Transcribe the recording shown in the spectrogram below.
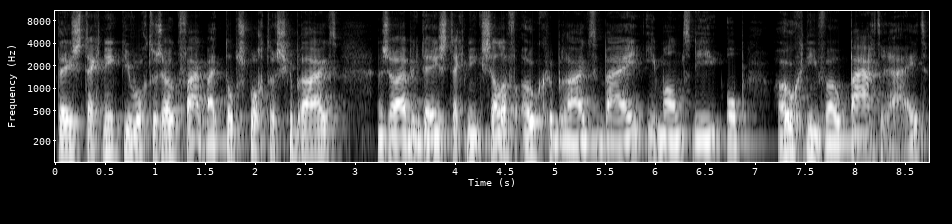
Deze techniek die wordt dus ook vaak bij topsporters gebruikt. En zo heb ik deze techniek zelf ook gebruikt bij iemand die op hoog niveau paard rijdt.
